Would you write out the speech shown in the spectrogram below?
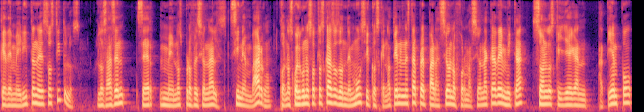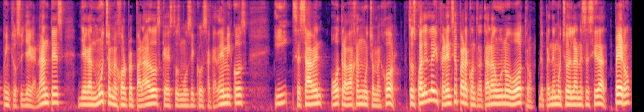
que demeritan esos títulos, los hacen ser menos profesionales. Sin embargo, conozco algunos otros casos donde músicos que no tienen esta preparación o formación académica son los que llegan a tiempo o incluso llegan antes, llegan mucho mejor preparados que estos músicos académicos y se saben o trabajan mucho mejor. Entonces, ¿cuál es la diferencia para contratar a uno u otro? Depende mucho de la necesidad. Pero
